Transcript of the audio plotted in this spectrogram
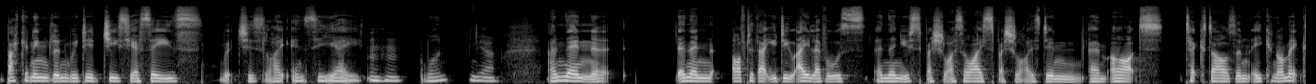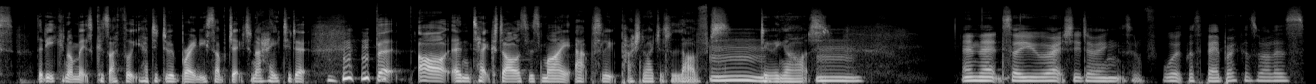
back in England, we did GCSEs, which is like NCEA Mm-hmm. one, Yeah. and then uh, and then after that you do A levels, and then you specialize. So I specialized in um, art, textiles, and economics. That economics because I thought you had to do a brainy subject, and I hated it. but art and textiles was my absolute passion. I just loved doing art. Mm. And that, so you were actually doing sort of work with fabric as well as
